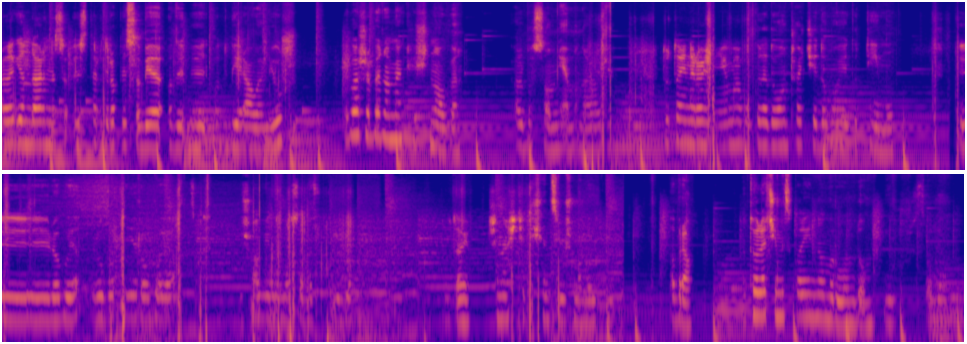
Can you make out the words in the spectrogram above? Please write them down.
A legendarne stardropy sobie od, odbierałem już. Chyba, że będą jakieś nowe. Albo są, nie ma na razie. Tutaj na razie nie ma, w ogóle dołączajcie do mojego teamu. Yy, roboty, robojawcy. Już mam jedną osobę w klubie. Tutaj 13 tysięcy już mam. Dobra, no to lecimy z kolejną rundą. Już sobie.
